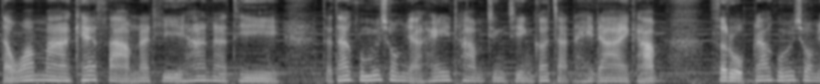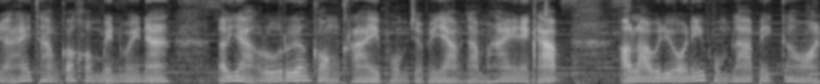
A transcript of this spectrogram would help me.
แต่ว่ามาแค่ 3 นาที 5 นาที แต่ถ้าคุณผู้ชมอยากให้ทำจริง ๆ ก็จัดให้ได้ครับ สรุปถ้าคุณผู้ชมอยากให้ทำก็คอมเมนต์ไว้นะ แล้วอยากรู้เรื่องของใคร ผมจะพยายามทำให้นะครับ เอาล่ะวิดีโอนี้ผมลาไปก่อน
